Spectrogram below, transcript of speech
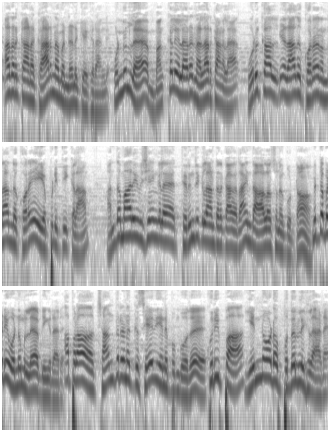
அதற்கான காரணம் என்னன்னு கேக்குறாங்க. ஒண்ணு இல்ல மக்கள் எல்லாரும் நல்லா இருக்காங்களா? ஒரு கால் ஏதாவது குறை இருந்தா அந்த குறையை எப்படி தீக்கலாம் அந்த மாதிரி விஷயங்களை தெரிஞ்சுக்கலான்றதுக்காக தான் இந்த ஆலோசனை கூட்டம். மித்தபடி ஒண்ணும் இல்ல அப்படிங்கிறாரு. அப்புறம் சந்திரனுக்கு செய்தி அனுப்பும் போது குறிப்பா என்னோட புதல்விகளான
